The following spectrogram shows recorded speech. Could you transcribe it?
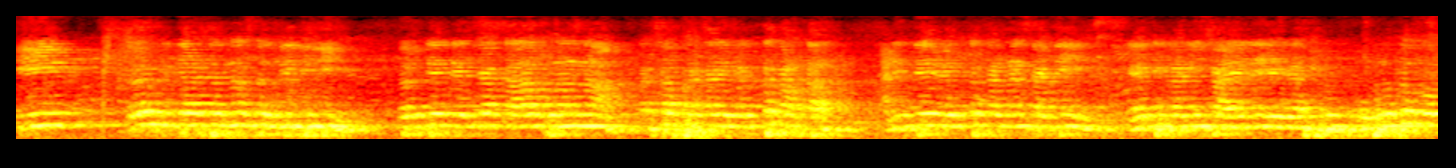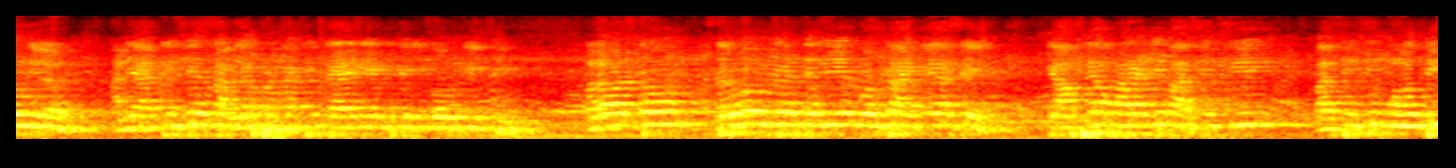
की जर विद्यार्थ्यांना संधी दिली तर ते त्यांच्या कलागुणांना कशा प्रकारे व्यक्त करतात आणि ते व्यक्त करण्यासाठी या ठिकाणी शाळेने हे व्यासपीठ उपलब्ध करून दिलं आणि अतिशय चांगल्या प्रकारची तयारी या ठिकाणी करून घेतली. मला वाटतं सर्व विद्यार्थ्यांनी एक गोष्ट ऐकली असेल की आपल्या मराठी भाषेची भाषेची महती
